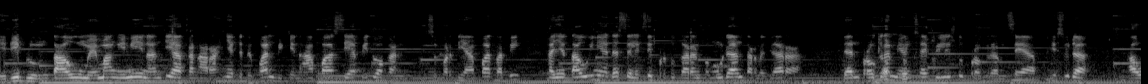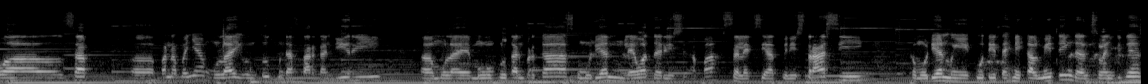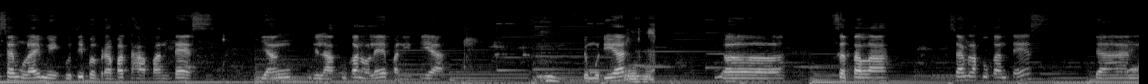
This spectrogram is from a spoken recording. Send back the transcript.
Jadi belum tahu memang ini nanti akan arahnya ke depan bikin apa, siap itu akan seperti apa, tapi hanya tahu ini ada seleksi pertukaran pemuda antar negara. Dan program yang saya pilih itu program SEAP. Ya sudah, awal SAP eh, apa namanya mulai untuk mendaftarkan diri, eh, mulai mengumpulkan berkas, kemudian lewat dari apa seleksi administrasi, kemudian mengikuti technical meeting dan selanjutnya saya mulai mengikuti beberapa tahapan tes yang dilakukan oleh panitia. Kemudian eh, setelah saya melakukan tes dan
